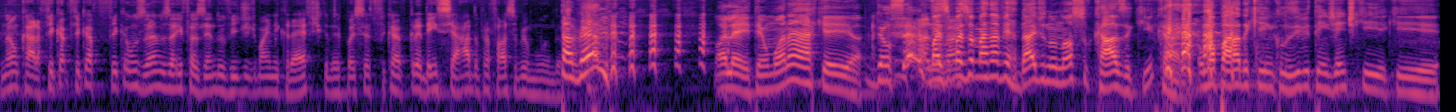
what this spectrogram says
Não, cara, fica, fica, fica uns anos aí fazendo vídeo de Minecraft, que depois você fica credenciado pra falar sobre o mundo. Tá vendo? Olha aí, tem um monarca aí, ó. Deu certo. Mas, vai- mas, mas na verdade, no nosso caso aqui, cara, uma parada que inclusive tem gente que. que,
